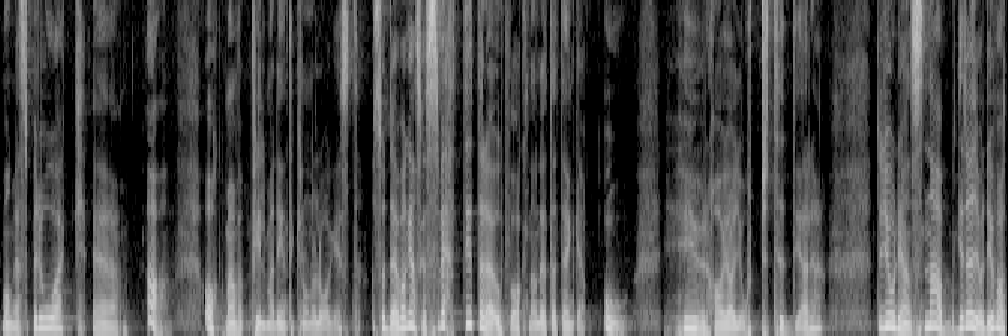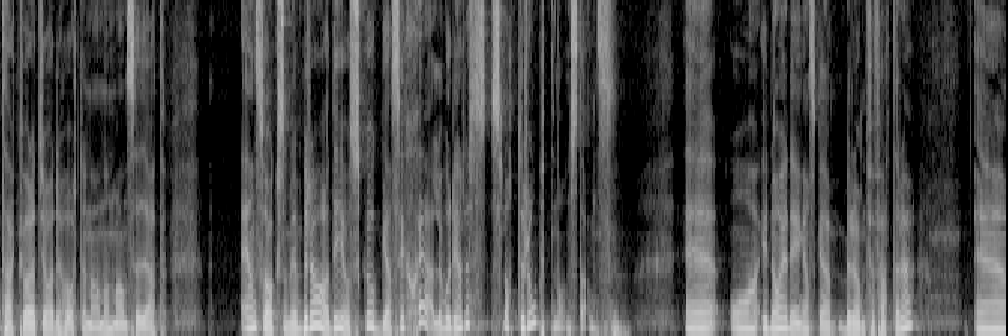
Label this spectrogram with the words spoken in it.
många språk. Eh, ja, och man filmade inte kronologiskt. Så det var ganska svettigt det där uppvaknandet att tänka, oh, hur har jag gjort tidigare? Då gjorde jag en snabb grej och det var tack vare att jag hade hört en annan man säga att en sak som är bra det är att skugga sig själv och det hade slått rot någonstans. Eh, och idag är det en ganska berömd författare. Eh,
